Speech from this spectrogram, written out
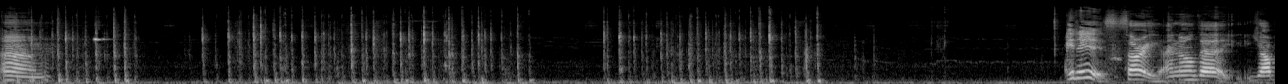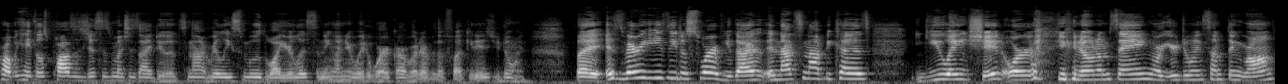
Um, It is. Sorry. I know that y'all probably hate those pauses just as much as I do. It's not really smooth while you're listening on your way to work or whatever the fuck it is you're doing. But it's very easy to swerve, you guys. And that's not because you ain't shit or you know what I'm saying or you're doing something wrong.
